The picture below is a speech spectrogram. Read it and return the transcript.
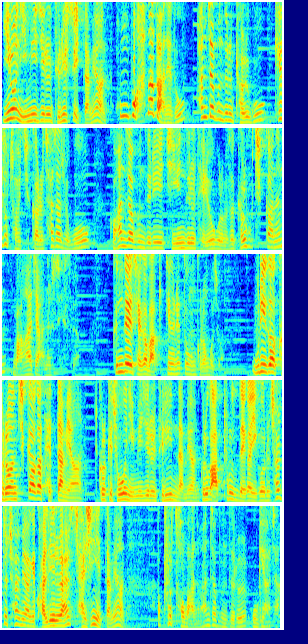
이런 이미지를 드릴 수 있다면 홍보 하나도 안 해도 환자분들은 결국 계속 저희 치과를 찾아주고 그 환자분들이 지인들을 데려오고 그러면서 결국 치과는 망하지 않을 수 있어요. 근데 제가 마케팅을 했던 건 그런 거죠. 우리가 그런 치과가 됐다면 그렇게 좋은 이미지를 드린다면 그리고 앞으로도 내가 이거를 철두철미하게 관리를 할 자신이 있다면 앞으로 더 많은 환자분들을 오게 하자.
